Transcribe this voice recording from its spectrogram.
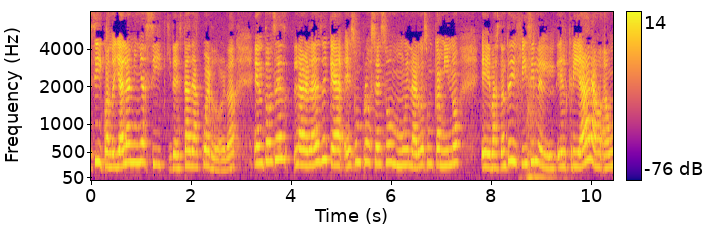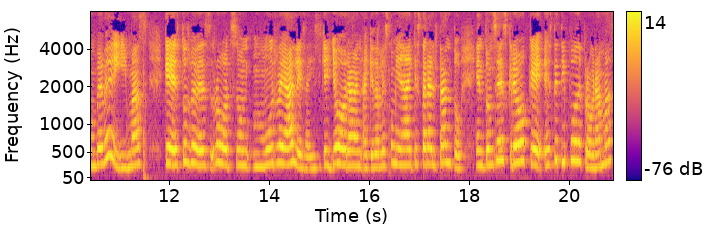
sí, cuando ya la niña sí está de acuerdo, ¿verdad? Entonces, la verdad es de que es un proceso muy largo, es un camino eh, bastante difícil el, el criar a, un bebé y más que estos bebés robots son muy reales, ahí sí que lloran, hay que darles comida, hay que estar al tanto. Entonces, creo que este tipo de programas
